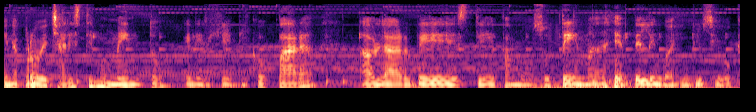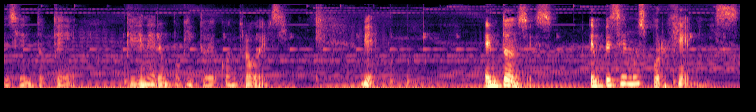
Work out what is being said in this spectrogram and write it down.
en aprovechar este momento energético para hablar de este famoso tema del lenguaje inclusivo que siento que, genera un poquito de controversia. Bien, entonces, empecemos por Géminis.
